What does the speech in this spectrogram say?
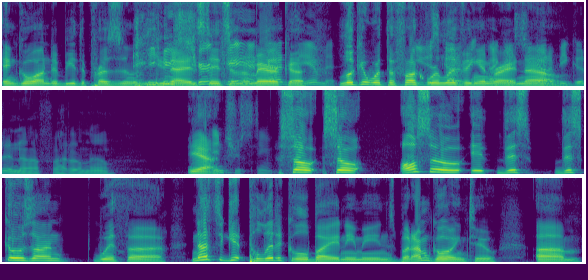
and go on to be the president of the United sure States can, of America. God damn it. Look at what the fuck we're living be- in I right guess You now. gotta be good enough. I don't know. yeah. Interesting. So so also it this this goes on with uh not to get political by any means, but I'm going to. Um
